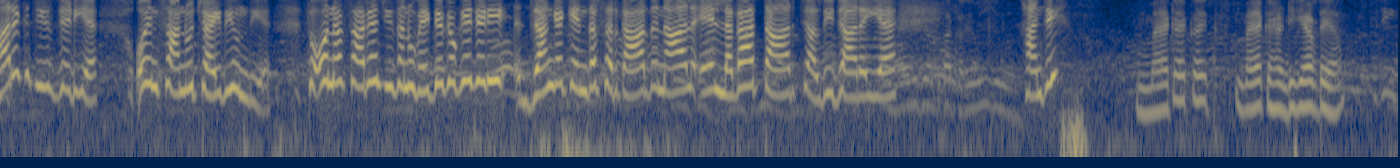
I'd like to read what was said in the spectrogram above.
ਹਰ ਇੱਕ ਚੀਜ਼ ਜਿਹੜੀ ਹੈ ਉਹ ਇਨਸਾਨ ਨੂੰ ਚਾਹੀਦੀ ਹੁੰਦੀ ਹੈ। ਸੋ ਉਹਨਾਂ ਸਾਰੀਆਂ ਚੀਜ਼ਾਂ ਨੂੰ ਵੇਖਦੇ ਹੋ ਕਿਉਂਕਿ ਇਹ ਜਿਹੜੀ ਜੰਗ ਹੈ ਕੇਂਦਰ ਸਰਕਾਰ ਦੇ ਨਾਲ ਇਹ ਲਗਾਤਾਰ ਚੱਲਦੀ ਜਾ ਰਹੀ ਹੈ। ਹਾਂਜੀ? ਮੈਂ ਇੱਕ- ਮੈਂ ਇੱਕ ਹੈਂਡੀਕੈਪਡ ਆ ਜੀ।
